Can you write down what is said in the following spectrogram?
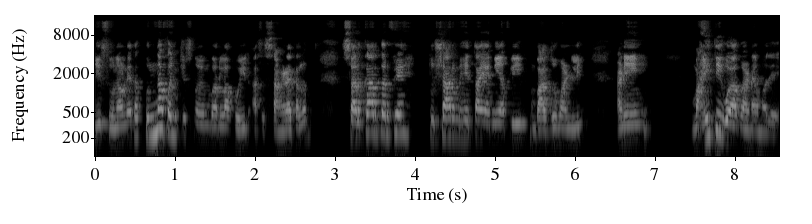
ही सुनावणी आता पुन्हा पंचवीस नोव्हेंबरला होईल असं सांगण्यात आलं. सरकारतर्फे तुषार मेहता यांनी आपली बाजू मांडली आणि माहिती गोळा करण्यामध्ये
